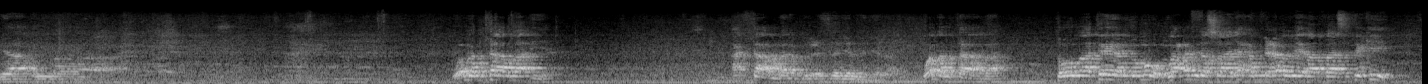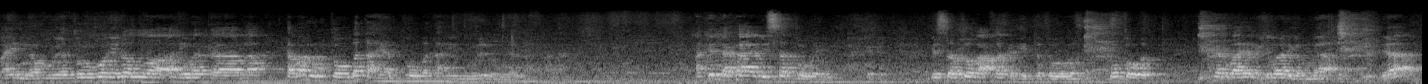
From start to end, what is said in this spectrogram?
يا الله. ومن تاب أكتاب رب العزة جل جلاله. ومن تاب. توباتين النمو. وعمل صالحا من عمل أباستك فإنه يتوب إلى الله متابا. تمام توبته هي توبته يقول من الله. أكل لك وين بالستو بعفتك أنت توبة مو توبة. كبار كبار قبل يا؟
